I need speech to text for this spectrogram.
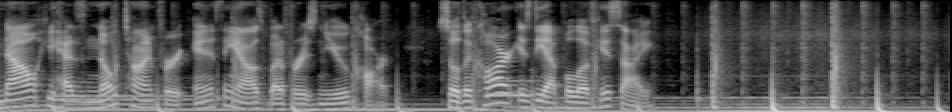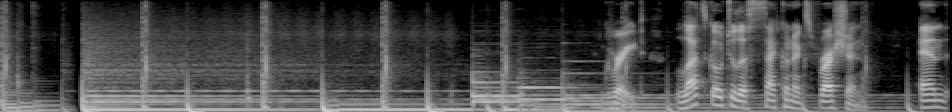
now he has no time for anything else but for his new car. So the car is the apple of his eye. Great. Let's go to the second expression. And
